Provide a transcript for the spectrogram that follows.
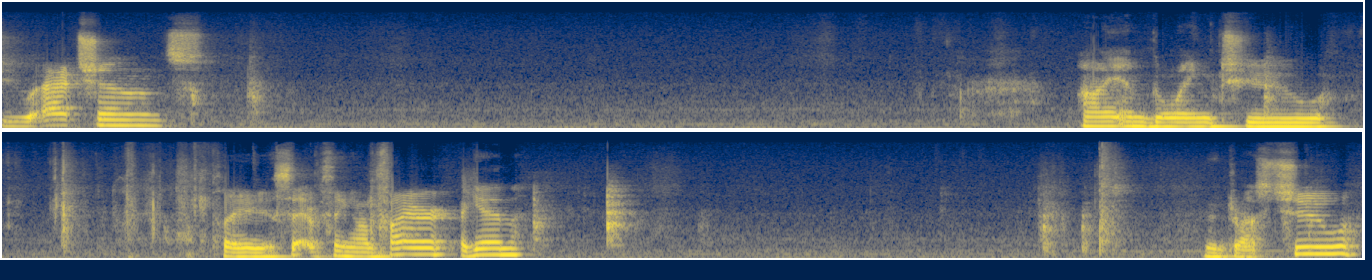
Two actions. I am going to play set everything on fire again. Then draws two.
